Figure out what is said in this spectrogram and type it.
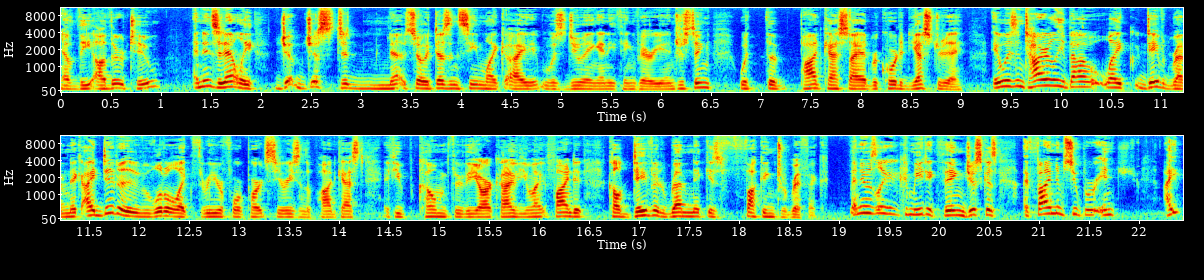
of the other two. And incidentally, just to so it doesn't seem like I was doing anything very interesting with the podcast I had recorded yesterday. It was entirely about like David Remnick. I did a little like three or four part series in the podcast. If you comb through the archive, you might find it called David Remnick is fucking terrific. And it was like a comedic thing just because I find him super in. I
